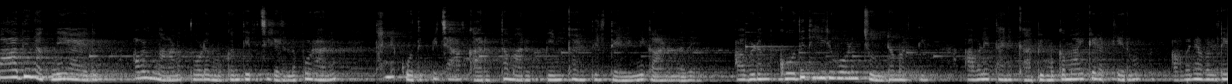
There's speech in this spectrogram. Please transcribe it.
പാതി നഗ്നയായതും അവൾ നാണത്തോടെ മുഖം തിരിച്ച് കിടന്നപ്പോഴാണ് തന്നെ കൊതിപ്പിച്ച ആ കറുത്ത മരം പിൻകഴുത്തിൽ തെളിഞ്ഞു കാണുന്നത്. അവിടം കൊതി തീരുവോളം ചുണ്ടമർത്തി അവളെ തനിക്ക് അഭിമുഖമായി കിടത്തിയതും അവൻ അവളുടെ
